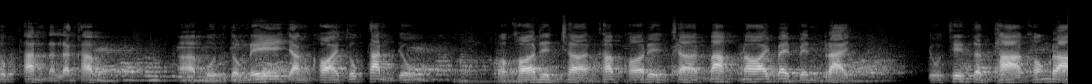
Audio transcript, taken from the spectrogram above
ทุกท่านนั่นแหละครับ บุญตรงนี้ยังคอยทุกท่านอยู่ ก็ขอเรียนเชิญครับ ขอเรียนเชิญมากน้อยไม่เป็นไร อยู่ที่ศรัทธาของเรา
